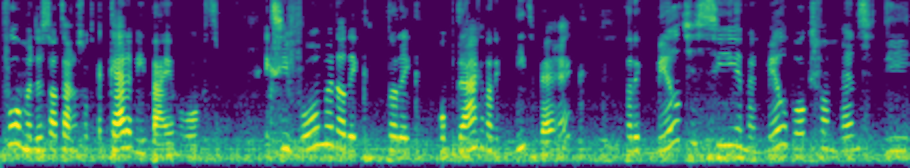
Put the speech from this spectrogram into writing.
voor me dus dat daar een soort academy bij hoort. Ik zie voor me dat ik, dat ik op dagen dat ik niet werk, dat ik mailtjes zie in mijn mailbox van mensen die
